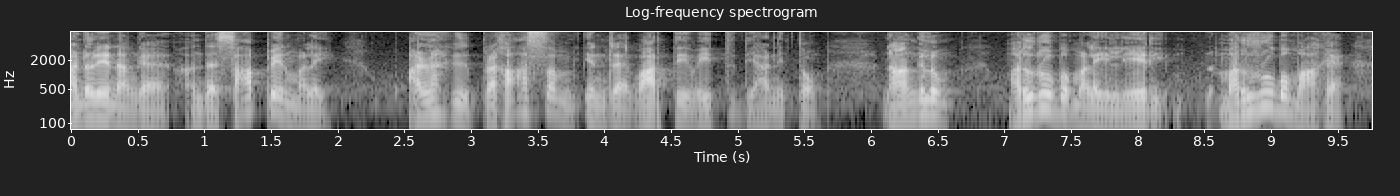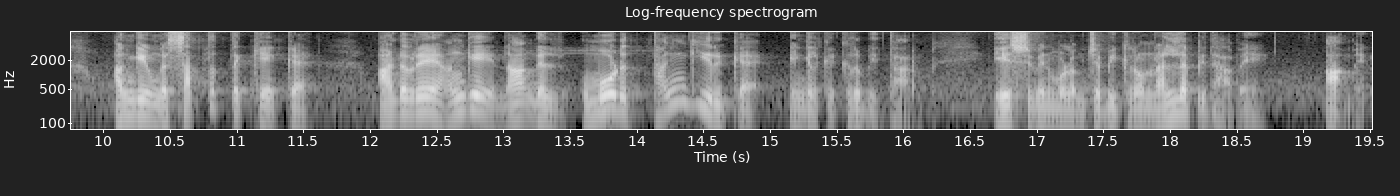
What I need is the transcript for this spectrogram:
ஆண்டவரே நாங்கள் அந்த சாப்பேர் மலை அழகு பிரகாசம் என்ற வார்த்தையை வைத்து தியானித்தோம். நாங்களும் மறுரூப மலையில் ஏறி மறுரூபமாக அங்கே உங்கள் சத்தத்தை கேட்க ஆண்டவரே அங்கே நாங்கள் உமோடு தங்கி இருக்க எங்களுக்கு கிருபித்தார் தாரும். இயேசுவின் மூலம் ஜெபிக்கிறோம். நல்ல பிதாவே ஆமேன்.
